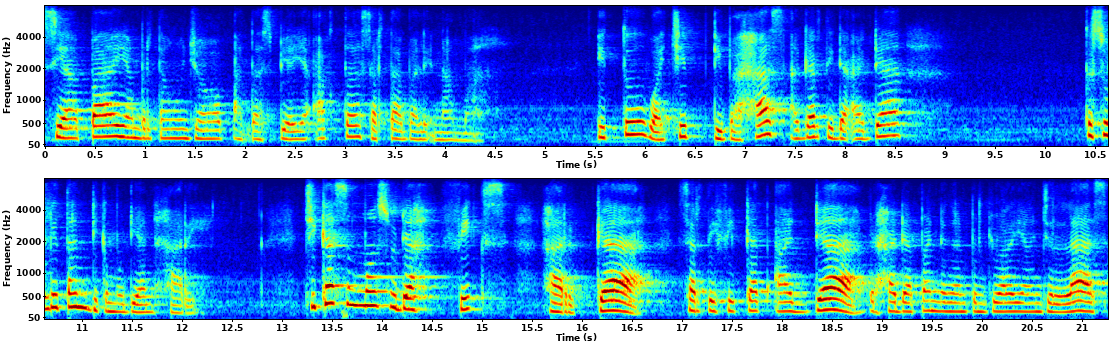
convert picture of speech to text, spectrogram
siapa yang bertanggung jawab atas biaya akte serta balik nama. Itu wajib dibahas agar tidak ada kesulitan di kemudian hari. Jika semua sudah fix, harga, sertifikat ada berhadapan dengan penjual yang jelas,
